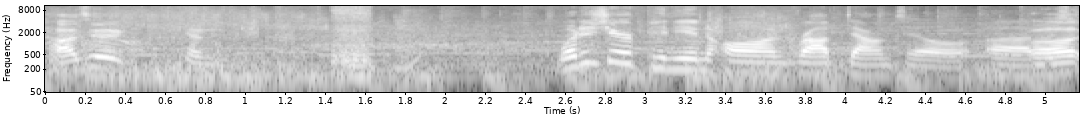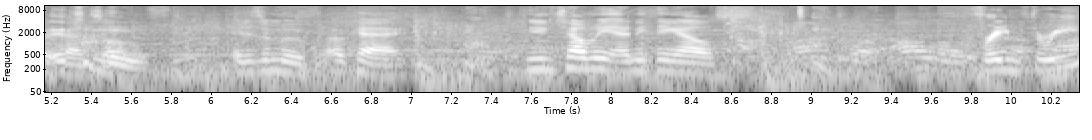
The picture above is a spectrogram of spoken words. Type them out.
Kazuya can. What is your opinion on Rob down tilt? Uh, Uh, it's a move. It is a move. Okay. Can you tell me anything else? Frame three.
